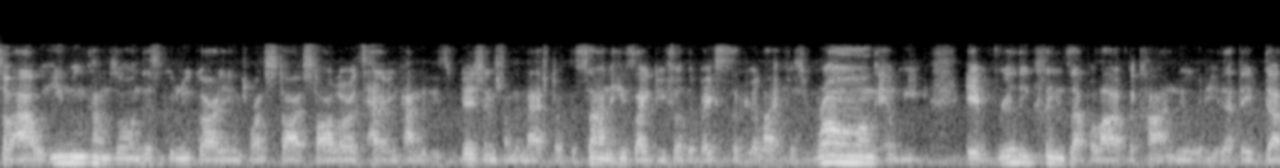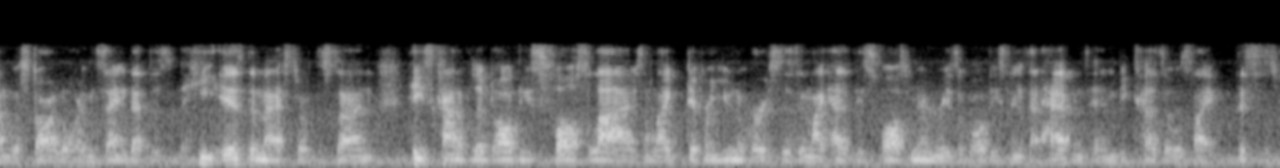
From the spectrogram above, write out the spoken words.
So Al Ewing comes on, this new Guardians run starts. Star Lord's having kind of these visions from the Master of the Sun. He's like, Do you feel the basis of your life is wrong? And we it really cleans up a lot of the continuity that they've done with Star Lord and saying that this he is the Master of the Sun. He's kind of lived all these false lives and like different universes and like has these false memories of all these things that happened to him because it was like this is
